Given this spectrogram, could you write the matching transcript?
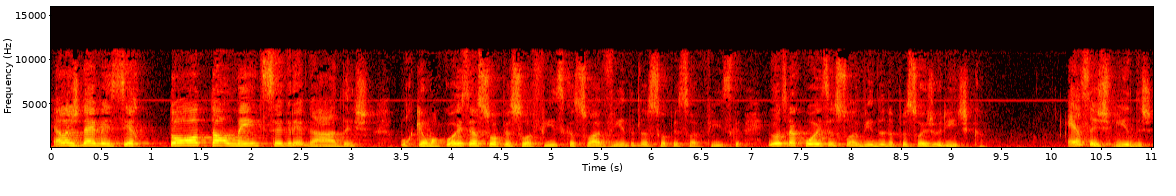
elas devem ser totalmente segregadas. Porque uma coisa é a sua pessoa física, a sua vida da sua pessoa física, e outra coisa é a sua vida da pessoa jurídica. Essas vidas,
